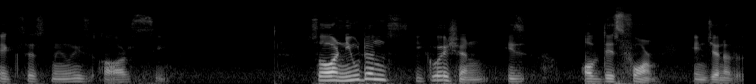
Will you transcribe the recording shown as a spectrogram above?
excess mu is R c. So, Newton's equation is of this form in general.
